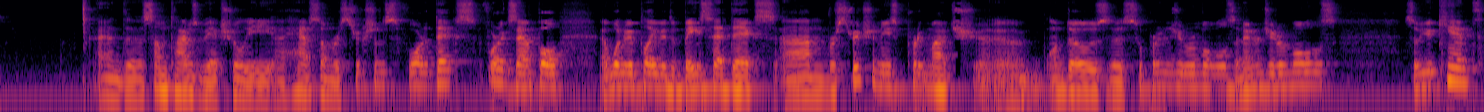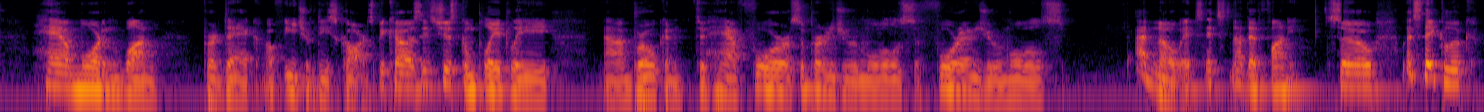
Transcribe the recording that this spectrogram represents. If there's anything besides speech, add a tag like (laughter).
and uh, sometimes we actually uh, have some restrictions for the decks. For example, uh, when we play with the base set decks, um, restriction is pretty much uh, on those uh, super energy removals and energy removals. So you can't have more than one per deck of each of these cards because it's just completely uh, broken to have four super energy removals, four energy removals. I don't know, it's, it's not that funny. So let's take a look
